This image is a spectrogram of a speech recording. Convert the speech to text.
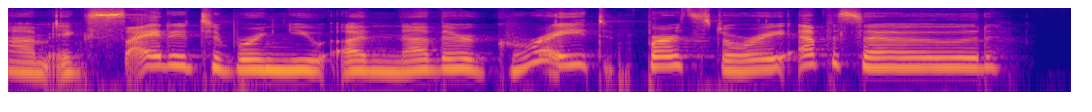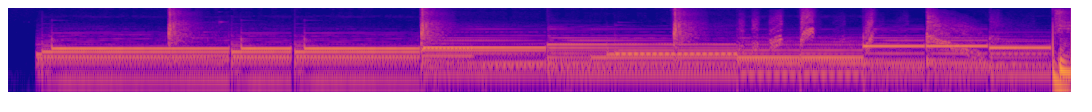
I'm excited to bring you another great birth story episode.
